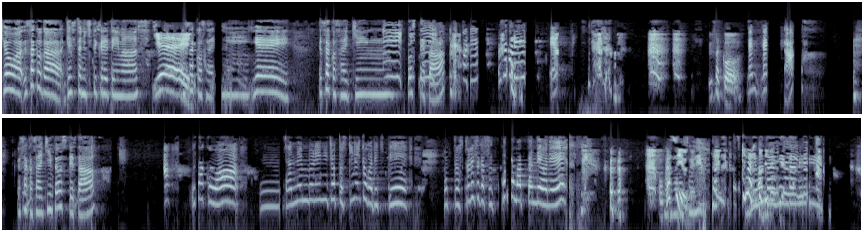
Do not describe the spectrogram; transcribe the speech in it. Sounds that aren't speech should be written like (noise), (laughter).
今日はうさこがゲストに来てくれています。イェーイうさこ最近、イェーイうさこ最近、どうしてた？うさこ、な、な、かうさこ。最近どうしてたうさこは、うーん、3年ぶりにちょっと好きな人ができて、ちょっとストレスがすっごい溜まったんだよね。(laughs) おかしいよね。好きそな人で変だね。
